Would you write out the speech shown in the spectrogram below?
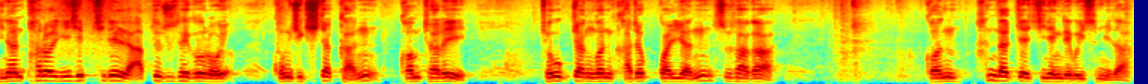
지난 8월 27일 압수수색으로 공식 시작한 검찰의 조국 장관 가족 관련 수사가 건 한 달째 진행되고 있습니다.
